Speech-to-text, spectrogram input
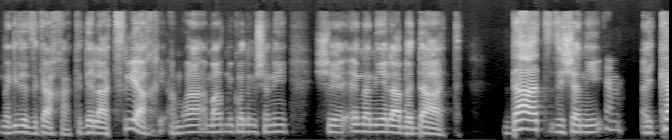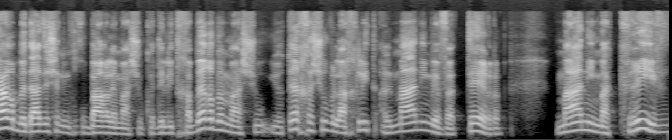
נגיד את זה ככה, כדי להצליח, אמרה, אמרת מקודם שאני, שאין אני אלא בדעת. דעת זה שאני, כן. העיקר בדעת זה שאני מחובר למשהו. כדי להתחבר במשהו, יותר חשוב להחליט על מה אני מוותר, מה אני מקריב,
